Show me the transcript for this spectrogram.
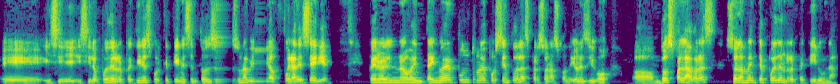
eh, y, si, lo puedes repetir es porque tienes entonces una habilidad fuera de serie. Pero el 99.9% de las personas, cuando yo les digo ah, dos palabras, solamente pueden repetir una.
